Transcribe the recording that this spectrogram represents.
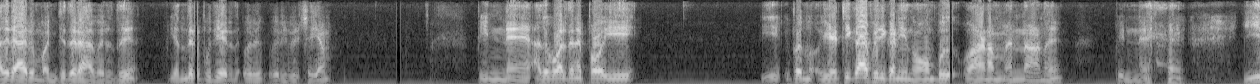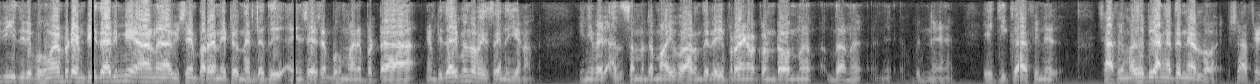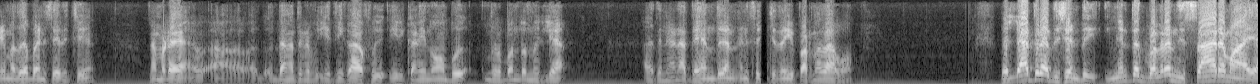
അതിലാരും വഞ്ചിതരാവരുത്. എന്നൊരു പുതിയ ഒരു- ഒരു വിഷയം. പിന്നെ അതുപോലെ തന്നെ ഇപ്പോ ഈ ഇപ്പൊ ഏറ്റിക്കാഫിരിക്കണം ഈ നോമ്പ് വേണം എന്നാണ്. പിന്നെ ഈ രീതിയിൽ ബഹുമാനപ്പെട്ട എം ടി താരിമ്യാണ് ആ വിഷയം പറയാൻ ഏറ്റവും നല്ലത്. അതിനുശേഷം ബഹുമാനപ്പെട്ട എം ടി താരിമ്യം എന്ന് റിസൈൻ ചെയ്യണം. ഇനി അത് സംബന്ധമായി വേറെന്തെങ്കിലും അഭിപ്രായങ്ങളൊക്കെ ഉണ്ടോ എന്ന് എന്താണ് പിന്നെ എജിക്കാഫിന് ഷാഫി മധബിൽ അങ്ങനെ തന്നെയാണല്ലോ. ഷാഫി മധബ് അനുസരിച്ച് നമ്മുടെ ആ, ഇത് അങ്ങനെ തന്നെ എത്തിക്കാഫ് ഇരിക്കണ ഈ നോമ്പ് നിർബന്ധമൊന്നുമില്ല. അത് തന്നെയാണ്. അദ്ദേഹം എന്ത് അനുസരിച്ചിട്ടുണ്ടെങ്കിൽ പറഞ്ഞതാവോ. വല്ലാത്തൊരു അതിശയുണ്ട് ഇങ്ങനത്തെ വളരെ നിസ്സാരമായ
